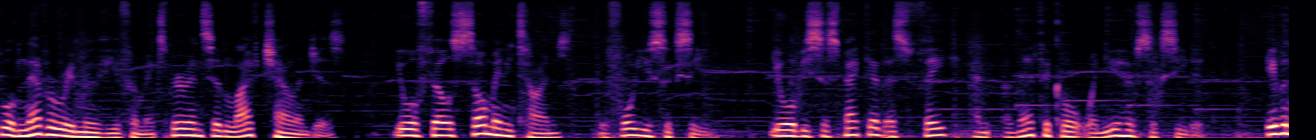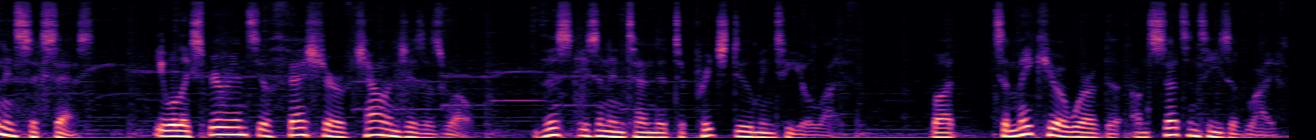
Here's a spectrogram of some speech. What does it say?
will never remove you from experiencing life challenges. You will fail so many times before you succeed. You will be suspected as fake and unethical when you have succeeded. Even in success, you will experience your fair share of challenges as well. This isn't intended to preach doom into your life, but to make you aware of the uncertainties of life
